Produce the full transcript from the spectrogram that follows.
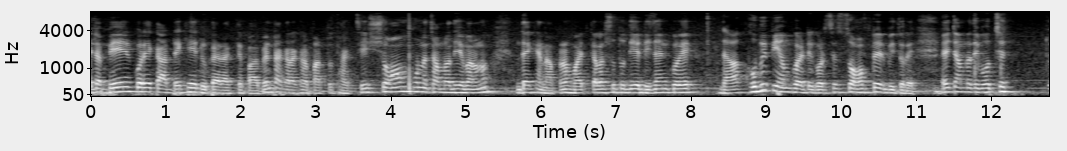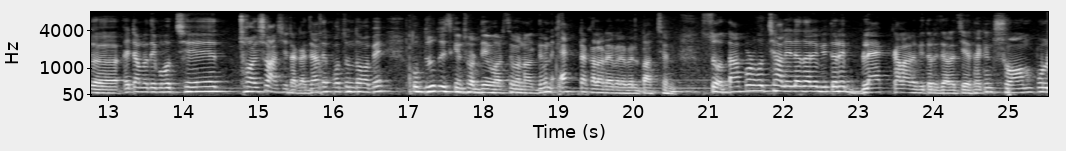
এটা বের করে কার্ড রেখে ঢুকায় রাখতে পারবেন। টাকা রাখার পার তো থাকছেই। সম্পূর্ণ চামড়া দিয়ে বানানো। দেখেন আপনার হোয়াইট কালার সুতো দিয়ে ডিজাইন করে দেওয়া খুবই পিএম কোয়ালিটি করছে সফটের ভিতরে। এটা আমরা দেবো হচ্ছে এটা আমরা দেবো হচ্ছে ছয়শো আশি টাকা। যাদের পছন্দ হবে খুব দ্রুত স্ক্রিনশট দিয়ে হোয়াটসঅ্যাপে নক দেবেন, একটা কালার অ্যাভেলেবেল পাচ্ছেন। সো তারপর হচ্ছে আলি লেদারের ভিতরে ব্ল্যাক কালারের ভিতরে যারা চেয়ে থাকেন, সম্পূর্ণ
